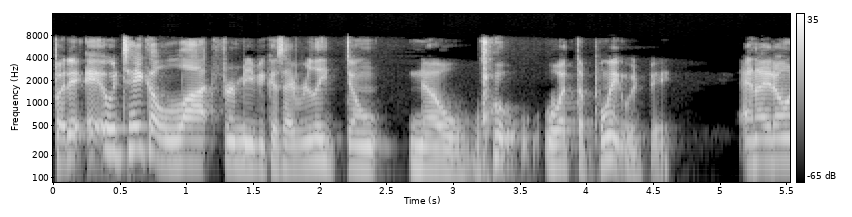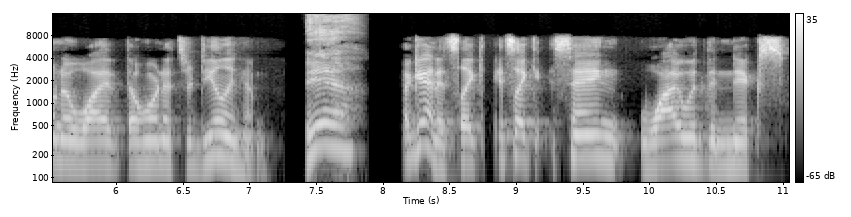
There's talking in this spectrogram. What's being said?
but it, it would take a lot for me because I really don't know what the point would be, and I don't know why the Hornets are dealing him Yeah. again, it's like it's like saying why would the Knicks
